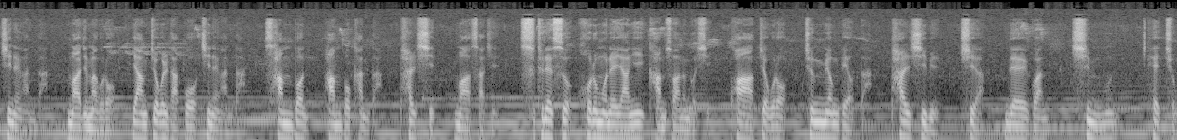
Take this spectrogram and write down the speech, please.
진행한다. 마지막으로 양쪽을 닫고 진행한다. 3번 반복한다. 80. 마사지. 스트레스 호르몬의 양이 감소하는 것이 과학적으로 증명되었다. 81. 치아, 뇌관, 신문, 해충,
